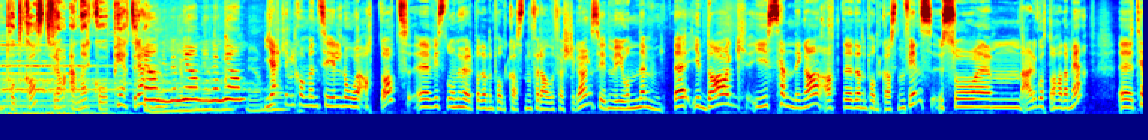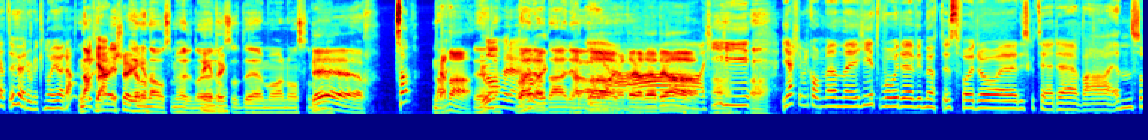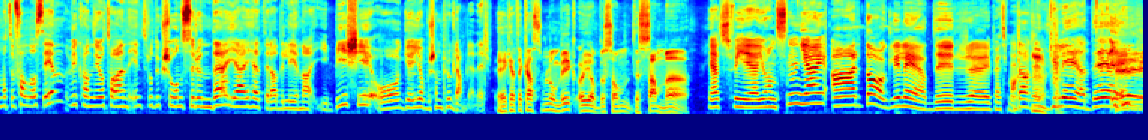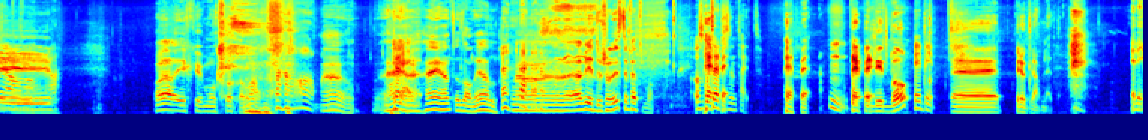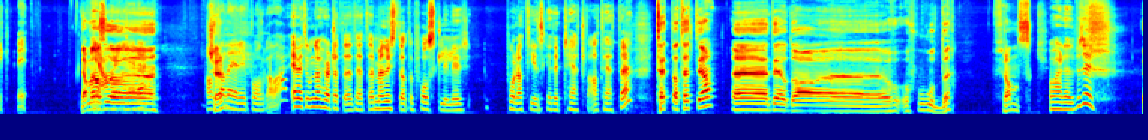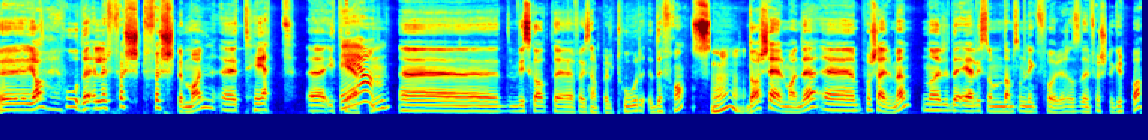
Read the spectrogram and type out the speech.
En podkast fra NRK P3. Hjertelig velkommen til Noe attåt. Eh, Hvis noen hører på denne podkasten for aller første gang, siden vi jo nevnte i dag i sendinga at eh, denne podkasten fins, så eh, er det godt å ha deg med. Eh, Tete, hører du ikke noe i øra? Nei, Ikke er ikke ingen av oss som hører noe, Ingenting. så det må være noe som Der. Sånn. Nei. Ja da. Er Jo. Nå hører jeg. Der, ja. Der, ja. Ja da, ja da, ja da, ja. Ah, hi-hi. Ah, ah. Hjertelig velkommen hit, hvor eh, vi møtes for å eh, diskutere hva enn som måtte falle oss inn. Vi kan jo ta en introduksjonsrunde. Jeg heter Adelina Ibishi og jobber som programleder. Jeg heter Karsten Lomvik og jobber som det samme. Jeg heter Sofie Johansen. Jeg er daglig leder eh, i P3 Morgen. Daglig glede. Hei. Å ja, gikk jo mot klokka, da. Hei, hei, jeg heter Daniel. Eh, Jeg er videojournalist i Pettermoen. Og så skal Tete sin teit. PP. PP Lidbo, Baby. eh, programleder. Riktig. Ja, men altså da? Jeg vet ikke om du har hørt dette, Tete, men visste du at påskeliljer på latinsk heter teta tete? Teta tete, ja. Eh, det er jo da eh, hode. Fransk. Hva er det det betyr? Eh, ja, hode eller først. Førstemann. Tet. Eh, I teten. Eh, vi skal til f.eks. Tour de France. Mm. Da ser man det eh, på skjermen når det er liksom dem som ligger forrest, altså den første gruppa.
